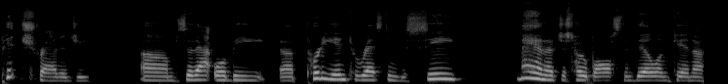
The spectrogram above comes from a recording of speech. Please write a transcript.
pit strategy. Um, so that will be uh, pretty interesting to see. Man, I just hope Austin Dillon can uh,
